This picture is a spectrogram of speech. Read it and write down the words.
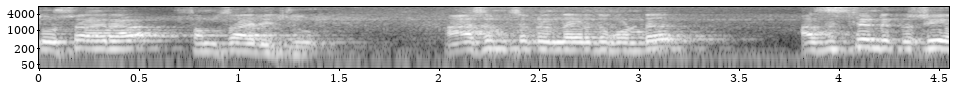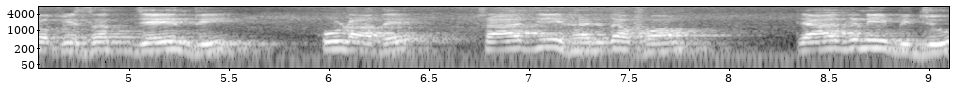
തുഷാര സംസാരിച്ചു. ആശംസകൾ നേർന്നുകൊണ്ട് അസിസ്റ്റന്റ് കൃഷി ഓഫീസർ ജയന്തി കൂടാതെ Shaji Haritha farm Ragini Biju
